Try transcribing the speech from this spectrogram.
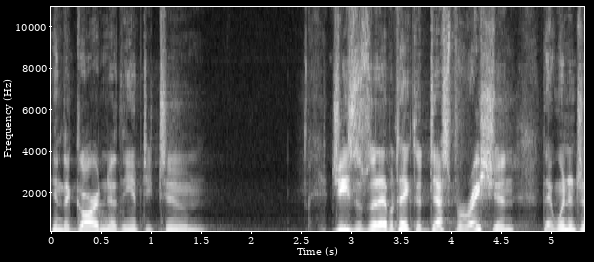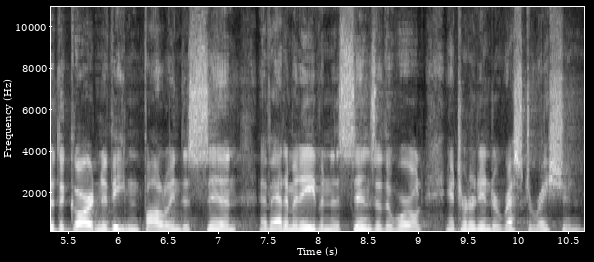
In the garden of the empty tomb, Jesus was able to take the desperation that went into the Garden of Eden following the sin of Adam and Eve and the sins of the world and turn it into restoration.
